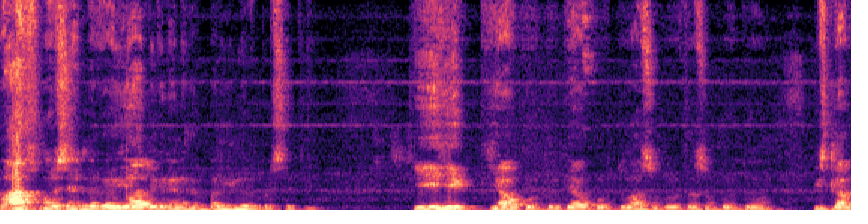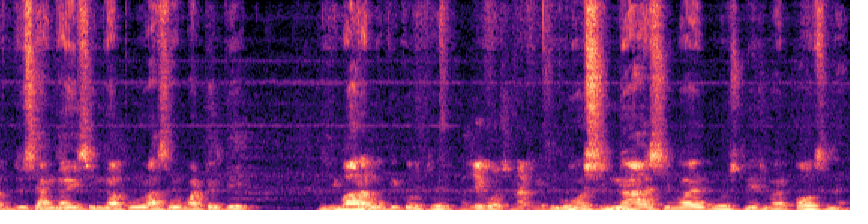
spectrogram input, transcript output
पाच वर्ष नगर हे आले की नाही नगरपालिका नगर परिषद की हे याव करतो त्या करतो असं करतो तसं करतो. इस्लामपूरची शांघाई सिंगापूर असं वाटेल ती म्हणजे बारामती करतो म्हणजे घोषणा केली. घोषणाशिवाय घोषणेशिवाय पाऊस नाही.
